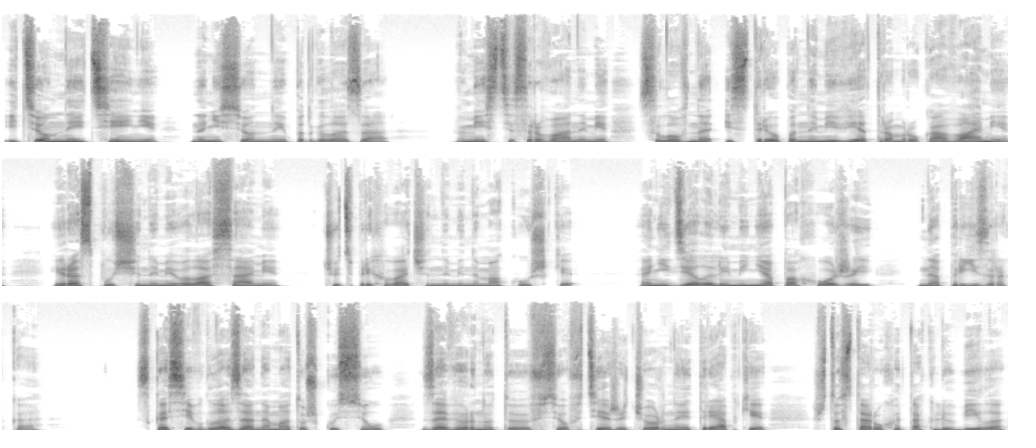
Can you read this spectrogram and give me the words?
и темные тени, нанесенные под глаза. Вместе с рваными, словно истрепанными ветром рукавами и распущенными волосами, чуть прихваченными на макушке, они делали меня похожей на призрака. Скосив глаза на матушку Сю, завернутую все в те же черные тряпки, что старуха так любила,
